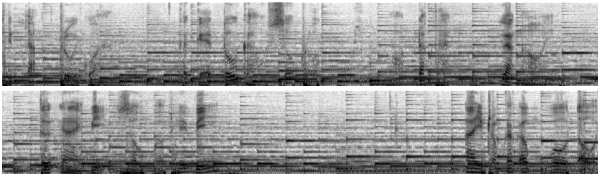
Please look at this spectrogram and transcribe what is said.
thinh lặng trôi qua, các kẻ tố cáo sốt ruột, họ đắc thắng, gặng hỏi, tưởng Ngài bị dồn vào thế bí? Ai trong các ông vô tội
